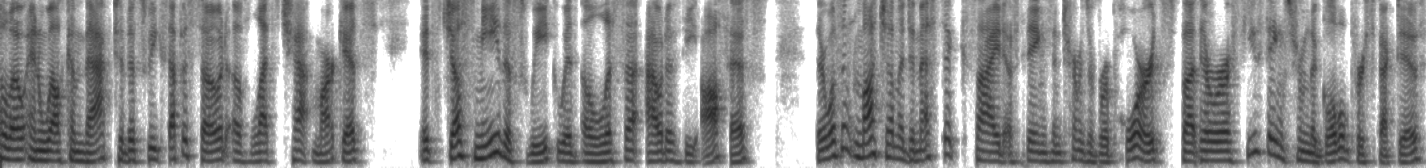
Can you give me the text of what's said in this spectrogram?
Hello, and welcome back to this week's episode of Let's Chat Markets. It's just me this week with Alyssa out of the office. There wasn't much on the domestic side of things in terms of reports, but there were a few things from the global perspective.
